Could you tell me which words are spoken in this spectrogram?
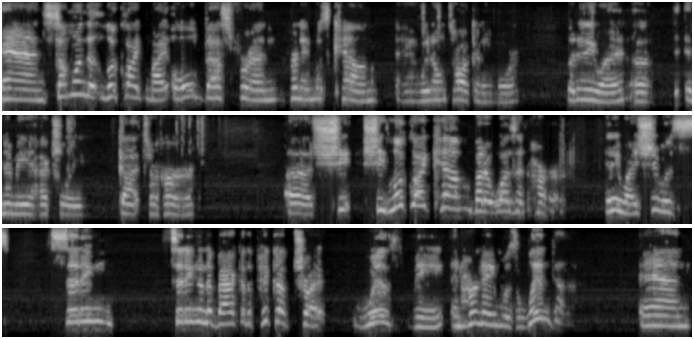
And someone that looked like my old best friend, her name was Kim, and we don't talk anymore. But anyway, uh, the enemy actually got to her. Uh, she she looked like Kim, but it wasn't her. Anyway, she was sitting sitting in the back of the pickup truck with me, and her name was Linda. And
